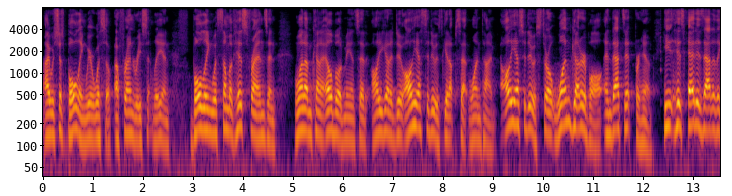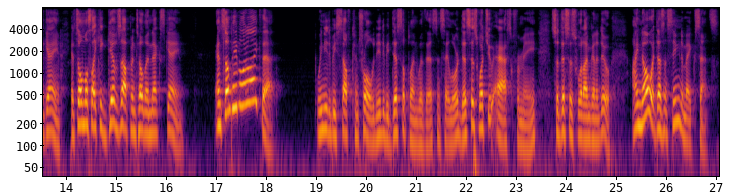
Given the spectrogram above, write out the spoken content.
I was just bowling. We were with a, friend recently and bowling with some of his friends, and one of them kind of elbowed me and said, All you got to do, all he has to do is get upset one time. All he has to do is throw one gutter ball, and that's it for him. He, his head is out of the game. It's almost like he gives up until the next game. And some people are like that. We need to be self controlled. We need to be disciplined with this and say, Lord, this is what you ask for me, so this is what I'm going to do. I know it doesn't seem to make sense.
